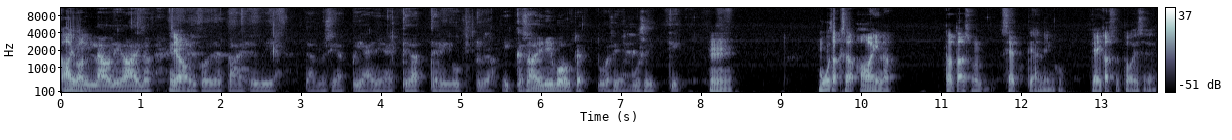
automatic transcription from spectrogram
Aivan. Niillä oli aina Joo. niin jotain hyviä tämmöisiä pieniä teatterijuttuja, mikä sai nivoutettua siihen musiikkiin. Hmm. Muutatko sä aina tota sun settiä niin kuin keikasta toiseen?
